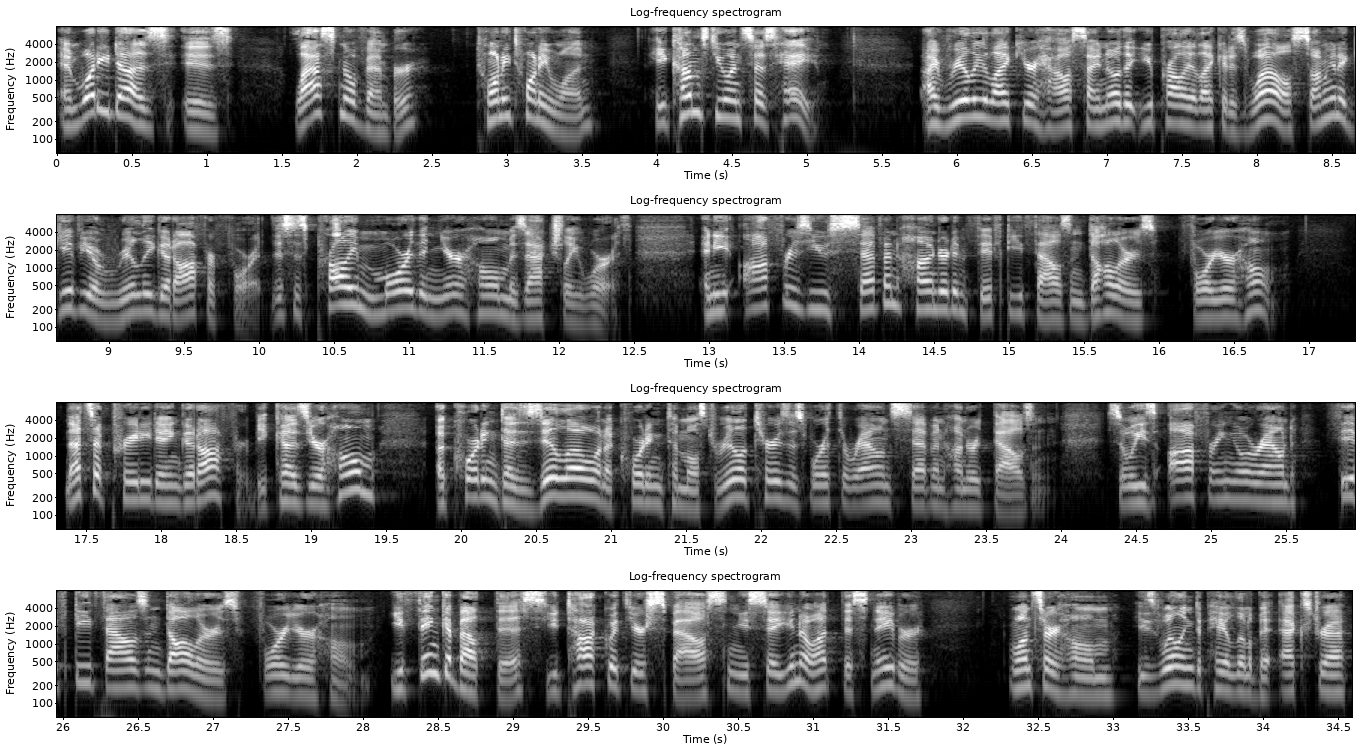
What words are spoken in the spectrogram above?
And what he does is last November, 2021, he comes to you and says, Hey, I really like your house. I know that you probably like it as well. So I'm going to give you a really good offer for it. This is probably more than your home is actually worth. And he offers you $750,000 for your home. That's a pretty dang good offer because your home, according to Zillow and according to most realtors, is worth around 700,000. So he's offering you around $50,000 for your home. You think about this, you talk with your spouse and you say, "You know what? This neighbor wants our home. He's willing to pay a little bit extra."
